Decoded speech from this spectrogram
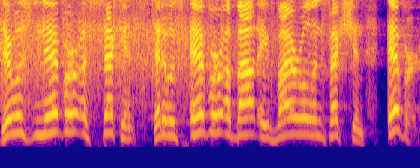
There was never a second that it was ever about a viral infection, ever.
